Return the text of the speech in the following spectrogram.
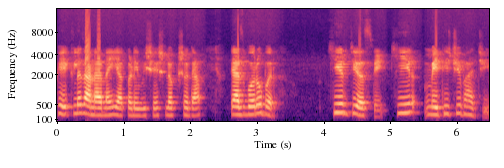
फेकलं जाणार नाही याकडे विशेष लक्ष द्या. त्याचबरोबर खीर जी असते खीर मेथीची भाजी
